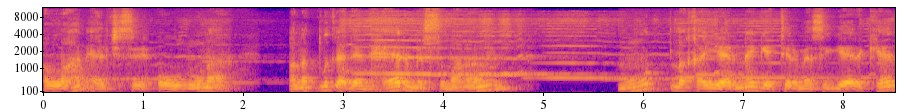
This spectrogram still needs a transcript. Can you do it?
Allah'ın elçisi olduğuna tanıklık eden her Müslümanın mutlaka yerine getirmesi gereken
